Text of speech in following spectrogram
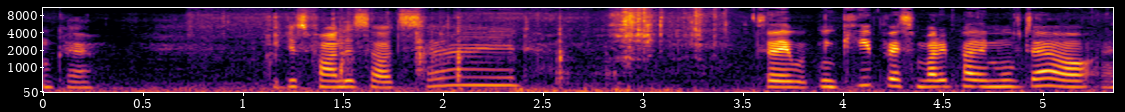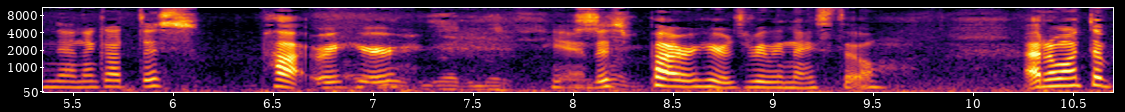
Okay, we just found this outside. So we can keep it. Somebody probably moved out. And then I got this pot right here. Have enough. Yeah, this pot right here is really nice though. I don't want the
